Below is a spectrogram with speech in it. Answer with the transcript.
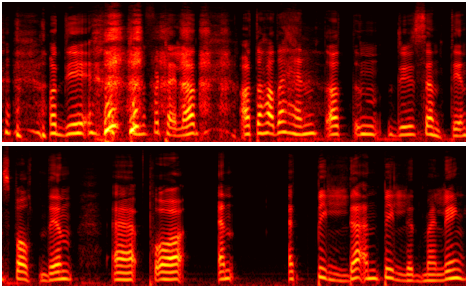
og de kunne fortelle at, at det hadde hendt at du sendte inn spalten din eh, på en, et bilde, en billedmelding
